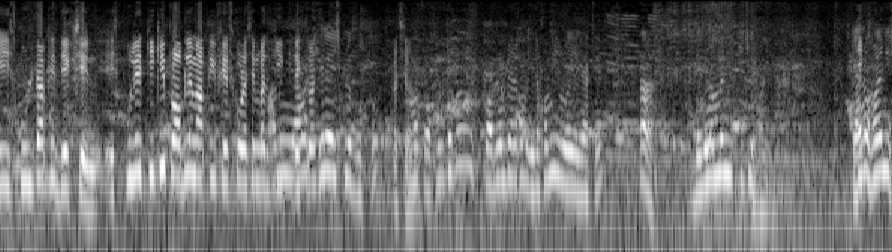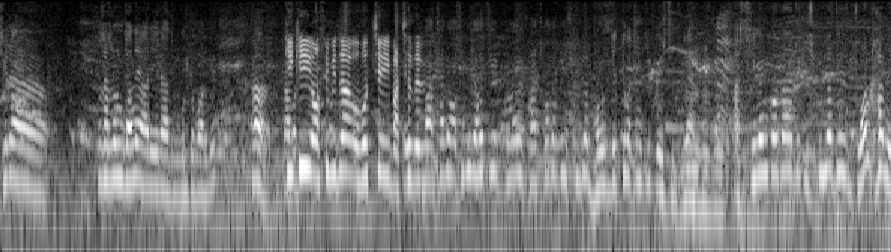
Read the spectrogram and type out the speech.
এই স্কুলটা আপনি দেখছেন এই স্কুলে কি কি প্রবলেম আপনি ফেস করেছেন বা কি দেখতে পাচ্ছেন? ছেলে স্কুলে পড়তো। আচ্ছা। আমার তখন থেকেও প্রবলেমটা এরকম এরকমই রয়ে গেছে। হ্যাঁ ডেভেলপমেন্ট কিছু হয়নি। কেন হয়নি সেটা প্রশাসন জানে আর এরা বলতে পারবে। হ্যাঁ কি কি অসুবিধা হচ্ছে এই বাচ্চাদের? বাচ্চাদের অসুবিধা হচ্ছে মানে ফার্স্ট কথা তো স্কুলটা ভবন দেখতে পাচ্ছেন কি পরিস্থিতি হ্যাঁ। আর সেকেন্ড কথা হচ্ছে স্কুলে যে জল খাবে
